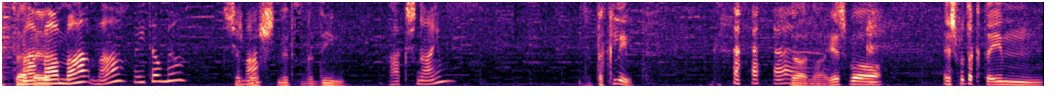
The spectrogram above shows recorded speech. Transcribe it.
הצד מה, ה- מה, מה, מה היית אומר? יש שמה? בו שני צדדים. רק שניים? זה תקליט. לא, לא, יש בו, יש פה את הקטעים,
